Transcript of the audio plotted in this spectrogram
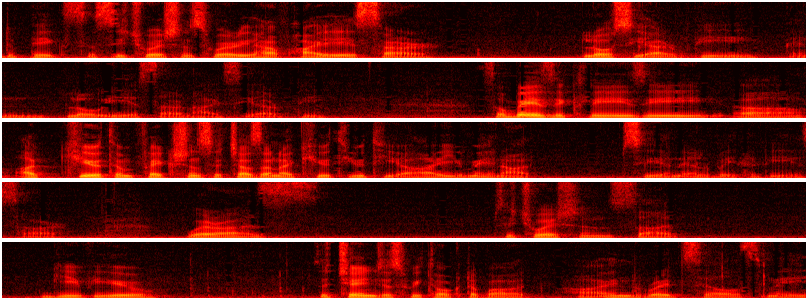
depicts, the situations where you have high ESR, low CRP, and low ESR and high CRP. So basically, the uh, acute infections, such as an acute UTI, you may not see an elevated ESR, whereas situations that give you the changes we talked about uh, in the red cells may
